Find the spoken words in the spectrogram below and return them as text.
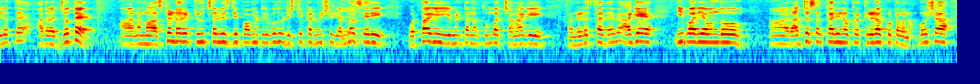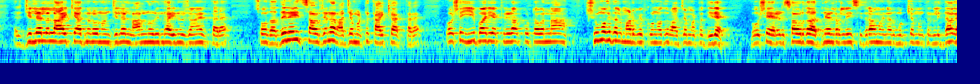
ಇರುತ್ತೆ. ಅದರ ಜೊತೆ ನಮ್ಮ assistant director youth service department ಇರ್ಬೋದು ಡಿಸ್ಟಿಕ್ ಅಡ್ಮಿನಿಸ್ಟ್ರೇಷನ್ ಎಲ್ಲ ಸೇರಿ ಒಟ್ಟಾಗಿ ಈ ತುಂಬ ಚೆನ್ನಾಗಿ ನಾವು ನಡೆಸ್ತಾ ಇದ್ದೇವೆ. ಹಾಗೆ ಈ ಬಾರಿಯ ಒಂದು ರಾಜ್ಯ ಸರ್ಕಾರಿ ನೌಕರ ಕ್ರೀಡಾಕೂಟವನ್ನು, ಬಹುಶಃ ಜಿಲ್ಲೆಯಲ್ಲೆಲ್ಲ ಆಯ್ಕೆ ಆದಮೇಲೆ ಒಂದೊಂದು ಜಿಲ್ಲೆಯಲ್ಲಿ ನಾಲ್ನೂರಿಂದ ಐನೂರು ಜನ ಇರ್ತಾರೆ. ಸೊ ಒಂದು ಹದಿನೈದು ಸಾವಿರ ಜನ ರಾಜ್ಯ ಮಟ್ಟಕ್ಕೆ ಆಯ್ಕೆ ಆಗ್ತಾರೆ. ಬಹುಶಃ ಈ ಬಾರಿಯ ಕ್ರೀಡಾಕೂಟವನ್ನು ಶಿವಮೊಗ್ಗದಲ್ಲಿ ಮಾಡಬೇಕು ಅನ್ನೋದು ರಾಜ್ಯ ಮಟ್ಟದ್ದಿದೆ. ಬಹುಶಃ ಎರಡು ಸಾವಿರದ ಹದಿನೇಳರಲ್ಲಿ ಸಿದ್ದರಾಮಯ್ಯನವರು ಮುಖ್ಯಮಂತ್ರಿಗಳಿದ್ದಾಗ,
